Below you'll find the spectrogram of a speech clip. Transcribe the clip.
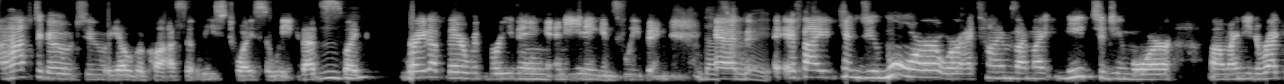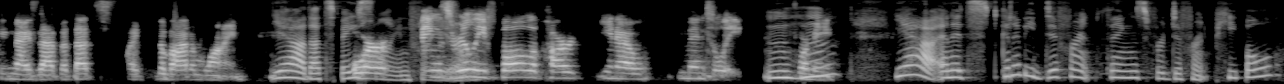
I have to go to a yoga class at least twice a week. That's mm-hmm. like right up there with breathing and eating and sleeping. That's and great. if I can do more, or at times I might need to do more, um, I need to recognize that. But that's like the bottom line. Yeah, that's baseline. Or things you. really fall apart, you know, mentally mm-hmm. for me. Mm-hmm. Yeah, and it's going to be different things for different people.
